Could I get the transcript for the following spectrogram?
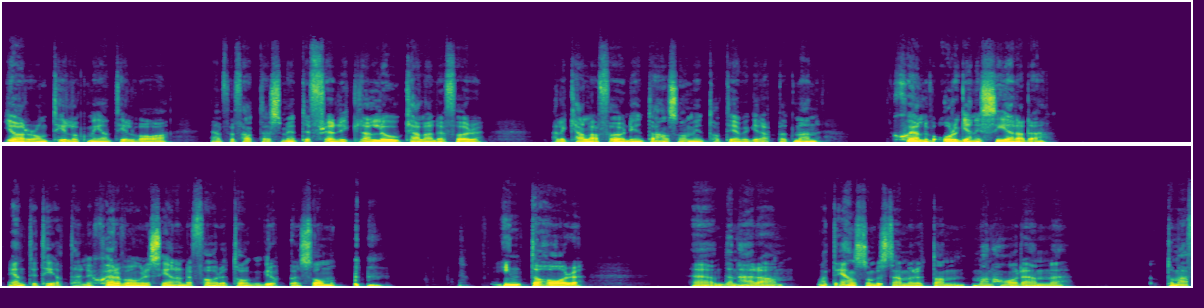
göra dem till och med till vad en författare som heter Fredrik Laloux kallade för, eller kallar för, det är inte han som har myntat det begreppet, men självorganiserade entiteter eller självorganiserande företag och grupper som inte har eh, den här att det är en som bestämmer utan man har en, de här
